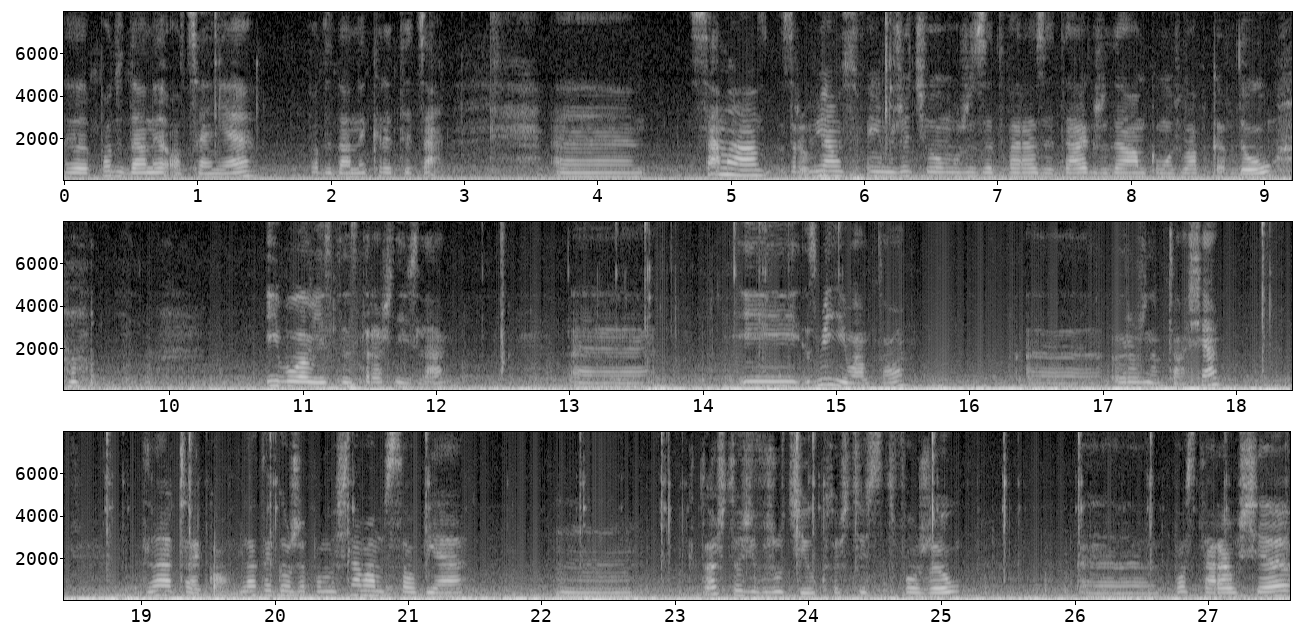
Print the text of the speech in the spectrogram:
e, poddany ocenie, poddany krytyce. Sama zrobiłam w swoim życiu może ze dwa razy tak, że dałam komuś łapkę w dół i było mi z tym strasznie źle. I zmieniłam to w różnym czasie Dlaczego? Dlatego, że pomyślałam sobie, hmm, ktoś coś wrzucił, ktoś coś stworzył, yy, postarał się,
